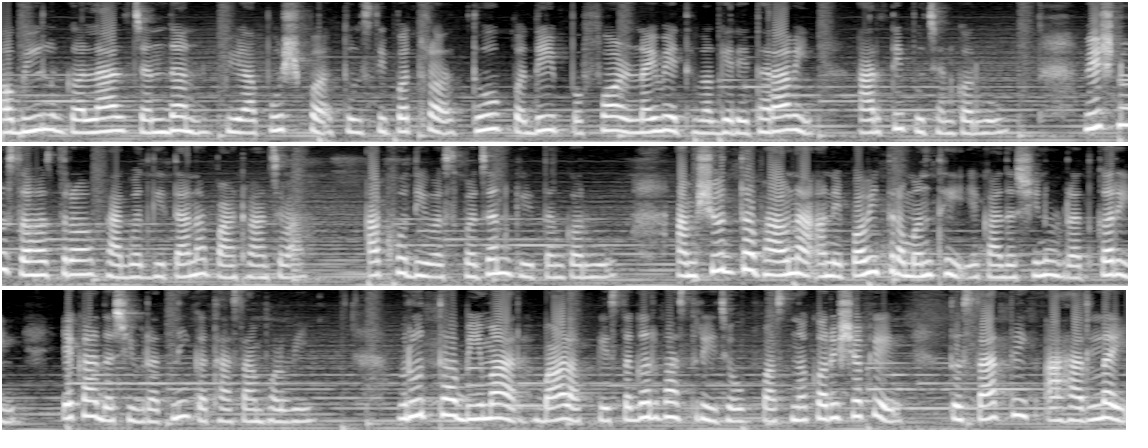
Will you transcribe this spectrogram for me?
અબીલ, ગલાલ, ચંદન પીળા પુષ્પ તુલસીપત્ર, ધૂપ, દીપ, ફળ, નૈવેદ્ય વગેરે ધરાવી આરતી પૂજન કરવું. વિષ્ણુ સહસ્ત્ર, ભાગવદ્ ગીતાના પાઠ વાંચવા. આખો દિવસ ભજન કીર્તન કરવું. આમ શુદ્ધ ભાવના અને પવિત્ર મનથી એકાદશીનું વ્રત કરી એકાદશી વ્રતની કથા સાંભળવી. વૃદ્ધ, બીમાર બાળક કે સગર્ભા સ્ત્રી જો ઉપવાસ ન કરી શકે, તો સાત્વિક આહાર લઈ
